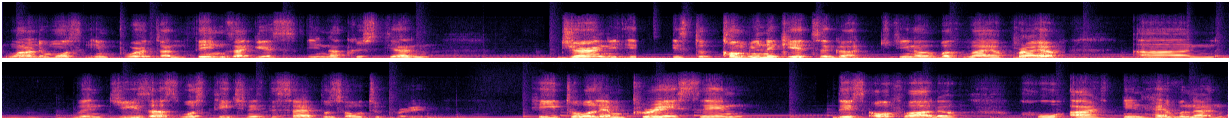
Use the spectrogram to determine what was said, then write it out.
one of the most important things, I guess, in a Christian journey is, is to communicate to God, you know, but via prayer. And when Jesus was teaching his disciples how to pray, he told them, Pray, saying, This our Father who art in heaven. And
